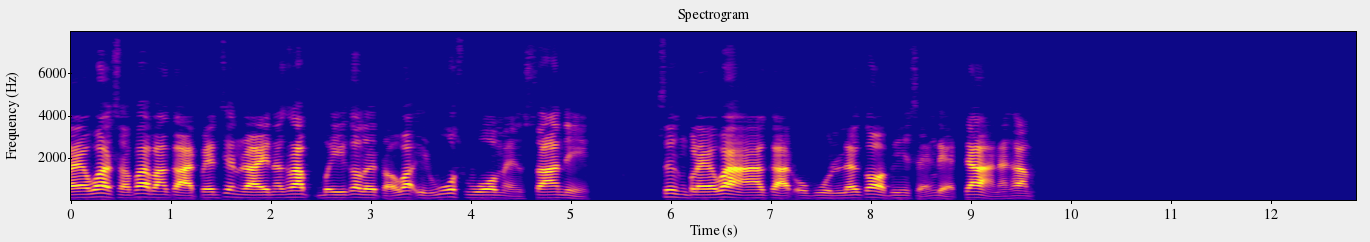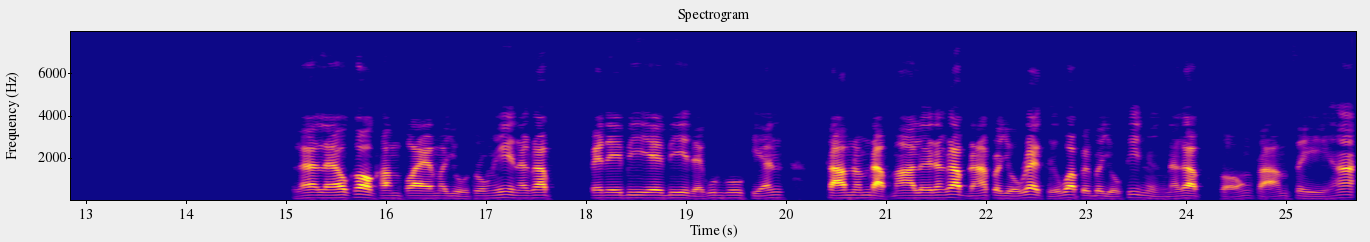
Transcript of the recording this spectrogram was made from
แปลว่าสภาพอากาศเป็นเช่นไรนะครับ B ก็เลยตอบว่า it was warm and sunny ซึ่งแปลว่าอากาศอบอุ่นแล้วก็มีแสงแดดจ้านะครับ และแล้วก็คำแปลมาอยู่ตรงนี้นะครับ เป็น A B A B แต่คุณครูเขียนตามลำดับมาเลยนะครับนะประโยคแรกถือว่าเป็นประโยคที่หนึ่งนะครับสองสามสี่ห้า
